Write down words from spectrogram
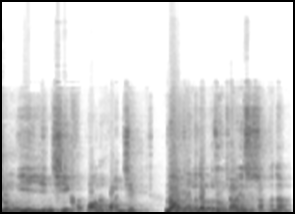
容易引起恐慌的环境。那我们的补充条件是什么呢？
